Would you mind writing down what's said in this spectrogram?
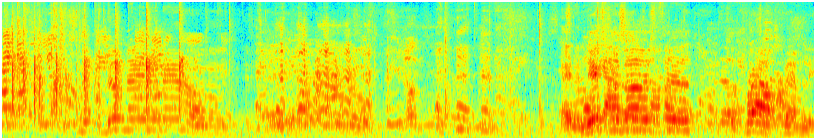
Hey, that's for you too. Middle name and that all on you. And the next one goes to the Proud family.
